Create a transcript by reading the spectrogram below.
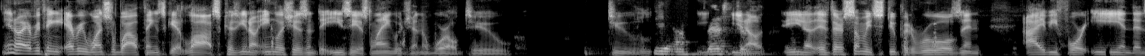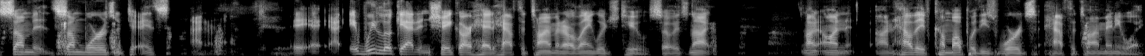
You know everything every once in a while things get lost because you know english isn't the easiest language in the world to to yeah, you true. know you know if there's so many stupid rules and i before e and then some some words it's i don't know. I- I- I- we look at it and shake our head half the time in our language too so it's not on on on how they've come up with these words half the time anyway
